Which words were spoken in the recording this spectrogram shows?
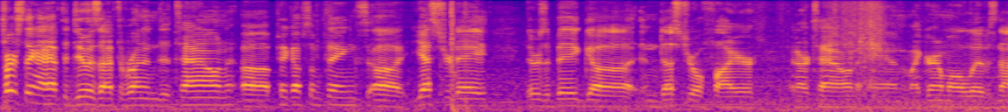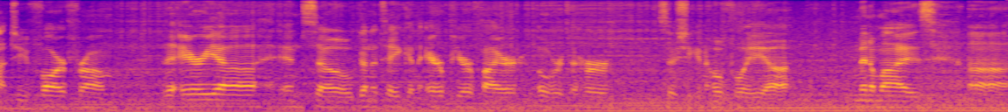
First thing I have to do is I have to run into town, uh, pick up some things. Uh, yesterday, there was a big uh, industrial fire in our town and my grandma lives not too far from the area and so gonna take an air purifier over to her so she can hopefully uh, minimize uh,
